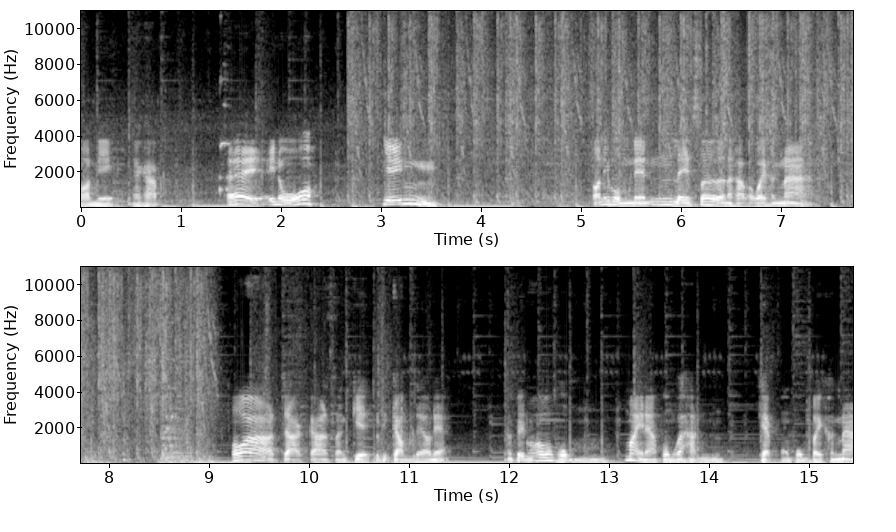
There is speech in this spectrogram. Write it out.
ตอนนี้นะครับเฮ้ยไอ้หนู ยิง ตอนนี้ผมเน้นเลเซอร์นะครับ เอาไว้ข้างหน้า เพราะว่าจากการสังเกตพฤติกรรมแล้วเนี่ย มันเป็นเพราะว่าผมไม่นะ ผมก็หันแคปของผมไปข้างหน้า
